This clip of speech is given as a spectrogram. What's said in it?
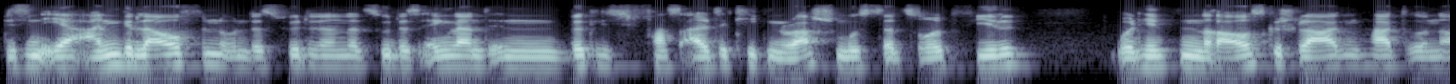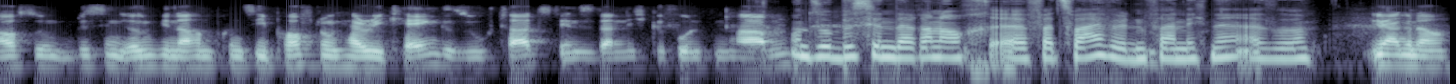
bisschen eher angelaufen und das führte dann dazu, dass England in wirklich fast alte Kick-and-Rush-Muster zurückfiel und hinten rausgeschlagen hat und auch so ein bisschen irgendwie nach dem Prinzip Hoffnung Harry Kane gesucht hat, den sie dann nicht gefunden haben. Und so ein bisschen daran auch äh, verzweifelten, fand ich, ne? Also ja, genau.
